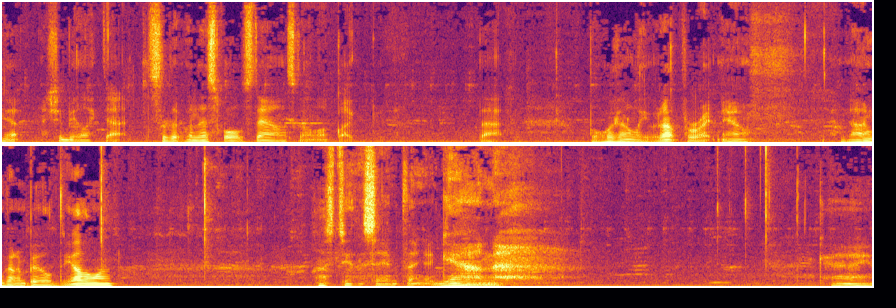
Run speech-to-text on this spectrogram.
Yeah, it should be like that. So that when this folds down, it's going to look like that but we're going to leave it up for right now. And now I'm going to build the other one. Let's do the same thing again. Okay.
